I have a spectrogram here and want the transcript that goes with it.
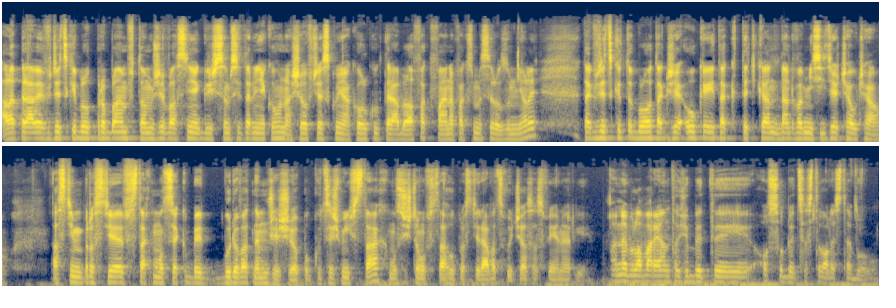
Ale právě vždycky byl problém v tom, že vlastně, když jsem si tady někoho našel v Česku, nějakou holku, která byla fakt fajn a fakt jsme si rozuměli, tak vždycky to bylo tak, že OK, tak teďka na dva měsíce čau čau. A s tím prostě vztah moc jakoby budovat nemůžeš, jo. Pokud chceš mít vztah, musíš tomu vztahu prostě dávat svůj čas a svou energii. A nebyla varianta, že by ty osoby cestovaly s tebou?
